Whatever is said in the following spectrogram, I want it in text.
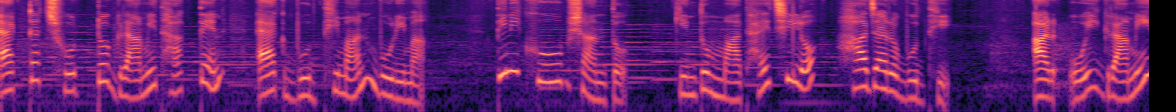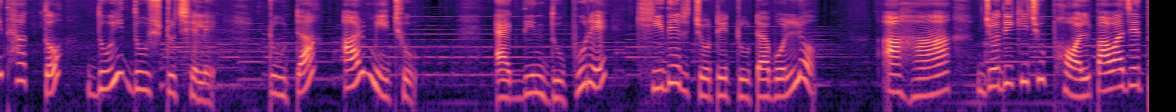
একটা ছোট্ট গ্রামে থাকতেন এক বুদ্ধিমান বুড়িমা। তিনি খুব শান্ত, কিন্তু মাথায় ছিল হাজারো বুদ্ধি। আর ওই গ্রামেই থাকত দুই দুষ্টু ছেলে, টুটা আর মিঠু। একদিন দুপুরে খিদের চোটে টুটা বলল, আহা, যদি কিছু ফল পাওয়া যেত?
